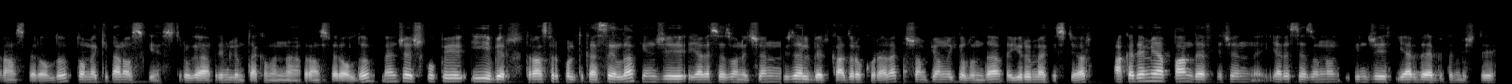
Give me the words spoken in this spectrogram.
transfer oldu. Tome Kitanovski Struga Rimlum takımına transfer oldu. Bence Şkupi iyi bir transfer politikasıyla ikinci yarı sezon için güzel bir kadro kurarak şampiyonluk yolunda yürümek istiyor. Akademiya Pandev geçen yarı sezonun ikinci yerde bitirmişti.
